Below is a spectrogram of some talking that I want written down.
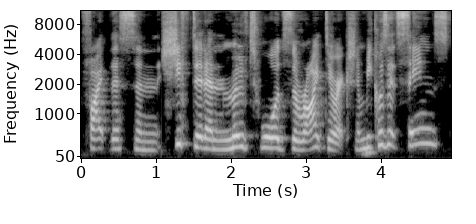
fight this and shift it and move towards the right direction? Because it seems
